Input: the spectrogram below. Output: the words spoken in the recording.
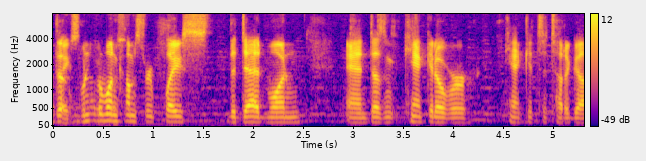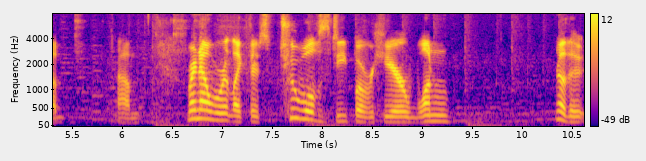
the, another one comes to replace the dead one, and doesn't can't get over, can't get to Tutagub. Um, right now we're like there's two wolves deep over here. One, no, the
